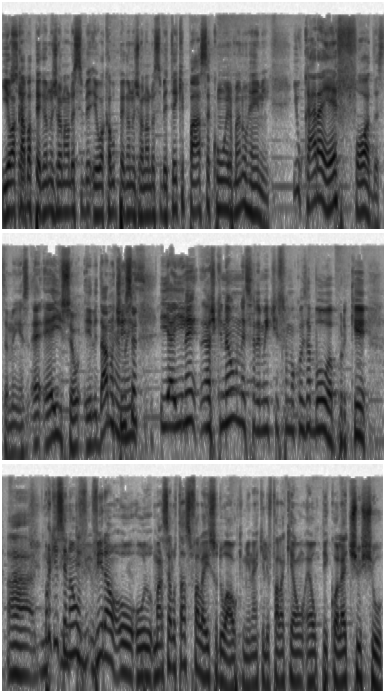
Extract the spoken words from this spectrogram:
E eu acabo pegando o jornal do SBT. Eu acabo pegando o jornal do SBT que passa com o Hermano Hemming. E o cara é foda também. É, é isso. eu- ele dá a notícia mas- e aí. Acho que não necessariamente isso é uma coisa boa, porque. ah, Porque senão vi- vira. O, o Marcelo Tasso fala isso do Alckmin, né? Que ele fala que é um, é um picolé chuchu.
